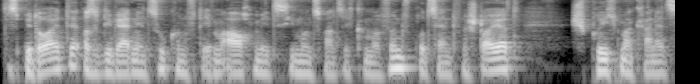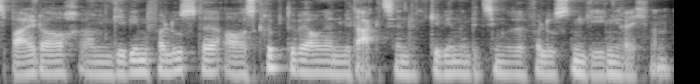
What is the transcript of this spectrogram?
Das bedeutet, also die werden in Zukunft eben auch mit 27,5 Prozent versteuert. Sprich, man kann jetzt bald auch ähm, Gewinnverluste aus Kryptowährungen mit Aktiengewinnen bzw. Verlusten gegenrechnen.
